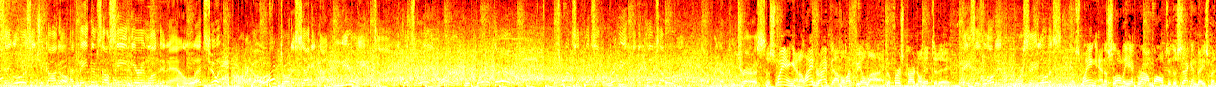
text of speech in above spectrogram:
St. Louis and Chicago have made themselves seen here in London. And let's do it. Runner goes, throw to second, not nearly in time. Gets away, and Hoerner will go to third. Swung a Ribby, and the Cubs have a run. That'll bring up Contreras. The swing and a line drive down the left field line. The first Cardinal hit today. Bases loaded for St. Louis. A swing and a slowly hit ground ball to the second baseman.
